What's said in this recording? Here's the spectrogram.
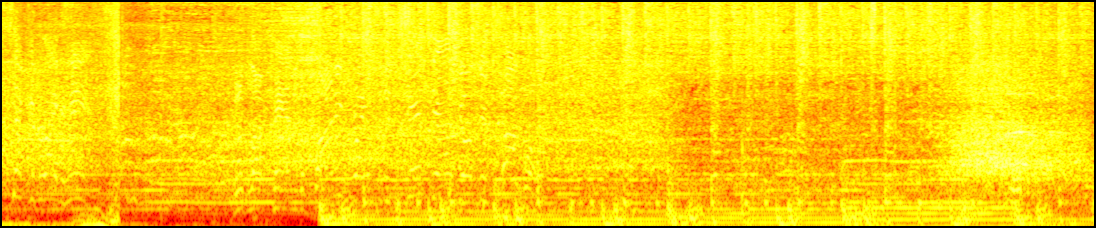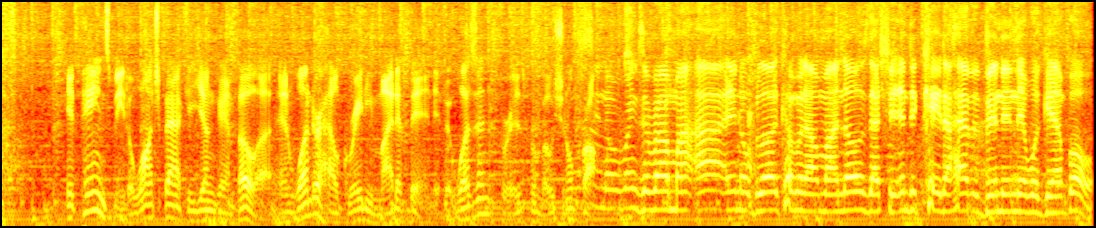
The second right hand. Good left hand It pains me to watch back a young Gamboa and wonder how great he might have been if it wasn't for his promotional problems. Ain't problems. no rings around my eye, ain't no blood coming out my nose. That should indicate I haven't been in there with Gamboa.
